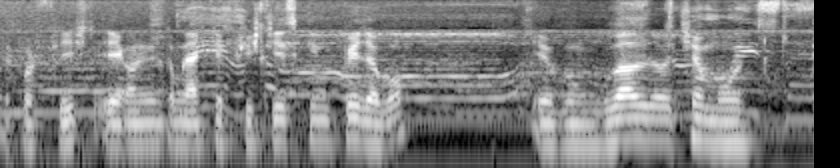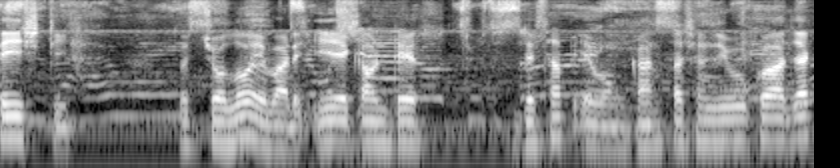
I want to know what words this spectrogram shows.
এরপর ফিস্ট এই অ্যাকাউন্টে তোমরা একটি ফিস্টি স্ক্রিন পেয়ে যাব। এবং গুলাল রয়েছে মোট তেইশটি। তো চলো এবার এই অ্যাকাউন্টের ড্রেস আপ এবং গান ফ্যাশন রিভিউ করা যাক।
